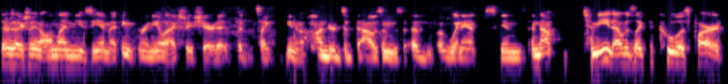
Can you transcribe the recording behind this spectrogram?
there's actually an online museum. I think Roneil actually shared it, but it's like you know hundreds of thousands of, of Winamp skins, and that to me that was like the coolest part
